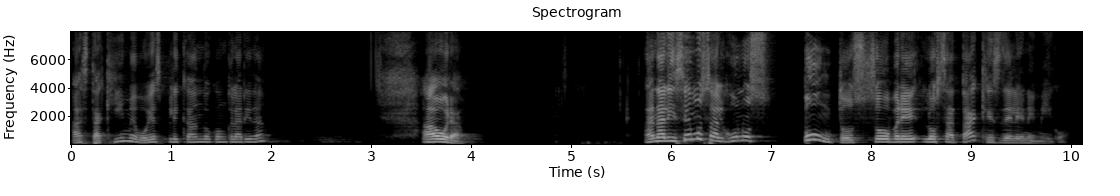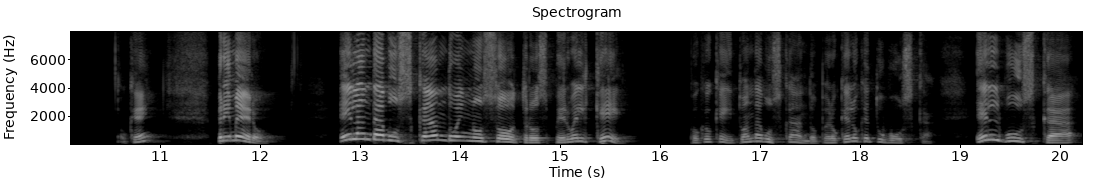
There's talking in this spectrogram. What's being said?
¿Hasta aquí me voy explicando con claridad? Ahora, Analicemos algunos puntos sobre los ataques del enemigo. ¿Ok? Primero, él anda buscando en nosotros, pero ¿el qué? Porque, ok, tú andas buscando, pero ¿qué es lo que tú buscas? Él busca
